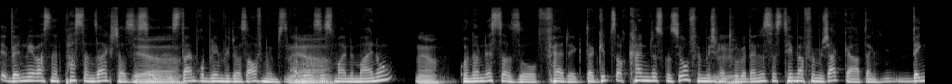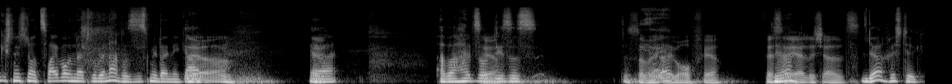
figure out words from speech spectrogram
wenn mir was nicht passt, dann sag ich das. Das ist, Ja. ist dein Problem, wie du das aufnimmst. Aber das ist meine Meinung Ja. und dann ist das so, fertig. Da gibt es auch keine Diskussion für mich mehr Mhm. drüber. Dann ist das Thema für mich abgehabt. Dann denke ich nicht noch zwei Wochen darüber nach. Das ist mir dann egal. Ja. Aber halt so dieses, Das ist aber Ja. auch fair. Besser Ja. ehrlich als. ja, richtig.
